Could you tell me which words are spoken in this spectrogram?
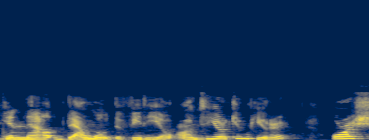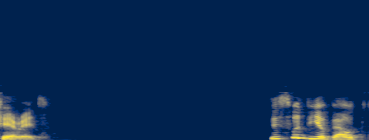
You can now download the video onto your computer or share it. This would be about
